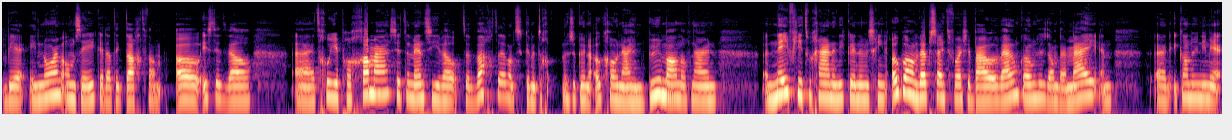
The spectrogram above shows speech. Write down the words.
weer enorm onzeker. Dat ik dacht van, oh, is dit wel uh, het goede programma? Zitten mensen hier wel op te wachten? Want ze kunnen, toch, ze kunnen ook gewoon naar hun buurman of naar hun een neefje toe gaan en die kunnen misschien ook wel een website voor ze bouwen. Waarom komen ze dan bij mij? En uh, ik kan nu niet meer,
